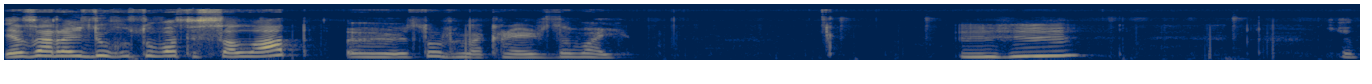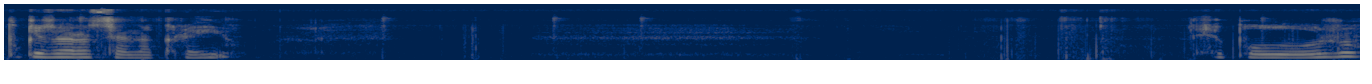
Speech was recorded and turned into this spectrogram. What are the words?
Я зараз йду готувати салат. Е, теж накриєш, давай. Угу. І поки зараз це накрию. Все положу.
